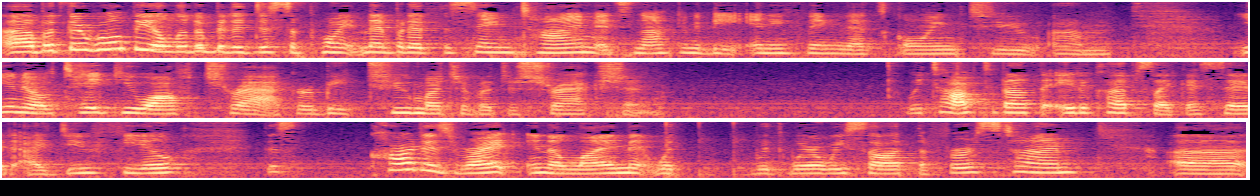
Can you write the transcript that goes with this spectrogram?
Uh, but there will be a little bit of disappointment, but at the same time, it's not going to be anything that's going to, um, you know, take you off track or be too much of a distraction. We talked about the Eight of Cups. Like I said, I do feel this card is right in alignment with, with where we saw it the first time. Uh,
